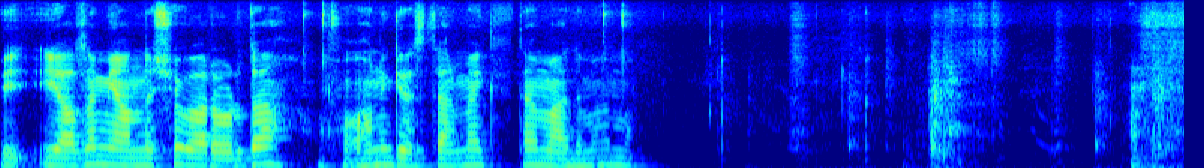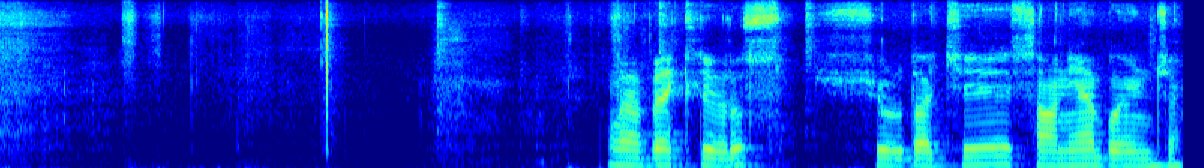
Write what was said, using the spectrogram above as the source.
Bir yazım yanlışı var orada. Onu göstermek istemedim ama. Ve bekliyoruz. Şuradaki saniye boyunca.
